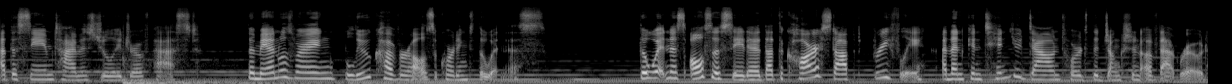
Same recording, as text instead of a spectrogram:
at the same time as Julie drove past. The man was wearing blue coveralls, according to the witness. The witness also stated that the car stopped briefly and then continued down towards the junction of that road.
